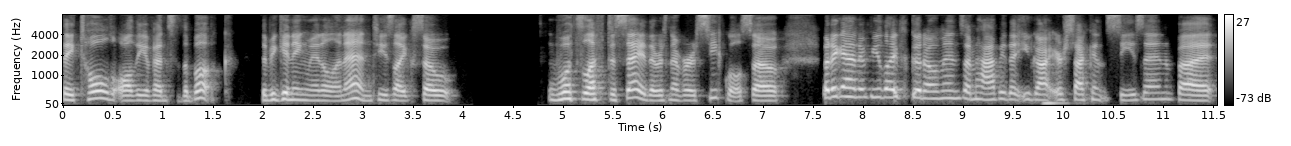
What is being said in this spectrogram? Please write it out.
they told all the events of the book the beginning, middle, and end. He's like, so what's left to say? There was never a sequel. So, but again, if you liked Good Omens, I'm happy that you got your second season. But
